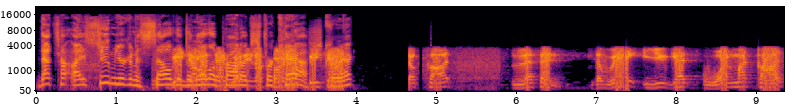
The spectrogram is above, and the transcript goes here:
That's how I assume you're going to sell We the vanilla products vanilla for cash, correct? The card, listen, the way you get Walmart cards,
